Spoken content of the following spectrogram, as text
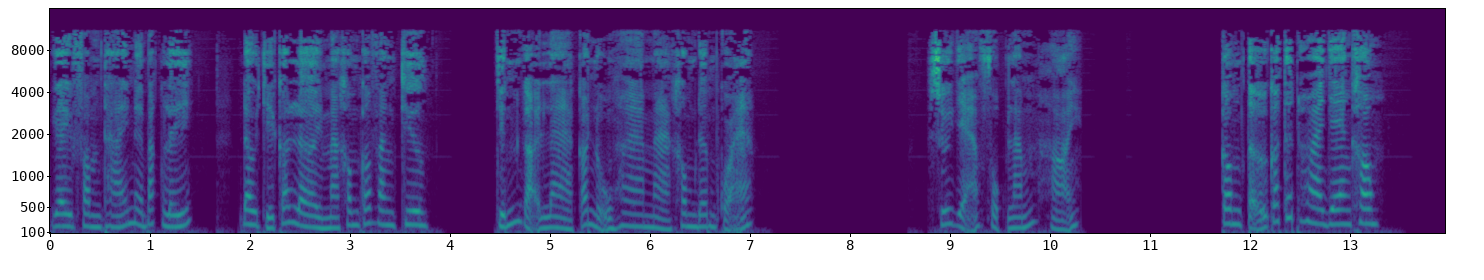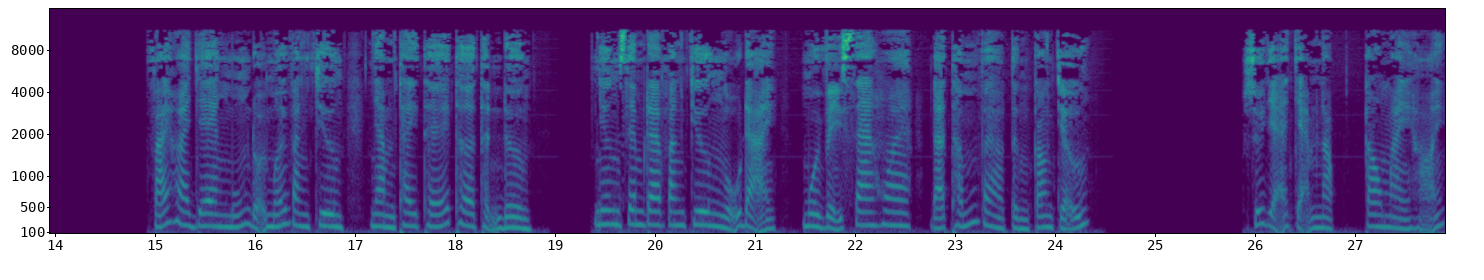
gây phong thái nơi Bắc Lý, đâu chỉ có lời mà không có văn chương, chính gọi là có nụ hoa mà không đơm quả. Sứ giả phục lắm, hỏi. Công tử có thích hoa giang không? Phái Hoa Giang muốn đổi mới văn chương nhằm thay thế thơ thịnh đường. Nhưng xem ra văn chương ngũ đại, mùi vị xa hoa đã thấm vào từng con chữ. Sứ giả chạm nọc, câu mày hỏi.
